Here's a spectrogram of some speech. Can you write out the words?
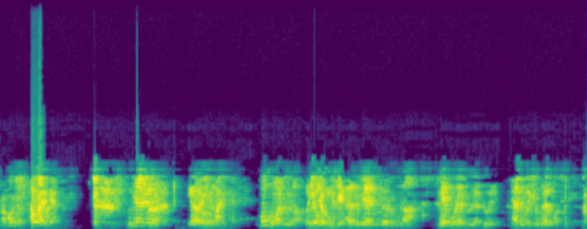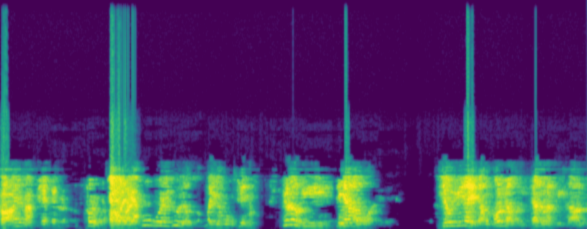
ဟုတ်ပါဗျာသူများပြောတာရောရောပါကိုယ်ကိုယ်ကတွေ့တာမယုံဘူးဖြစ်အဲ့သူများပြောတယ်ဘုလားမင်းကိုယ်လည်းတွေ့တယ်တွေ့တယ်ဒါလည်းမယုံနဲ့ကွာဟာအဲ့ဒါဖြစ်တယ်ဟုတ်ပါဗျာကိုယ်ကိုယ်တွေ့တော့မယုံဘူးဖြစ်ကျတော့ဒီတရားတော်ကယုံကြည်တဲ့အကြောင်းသောတာပန်ဓမ္မကိစ္စလို့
